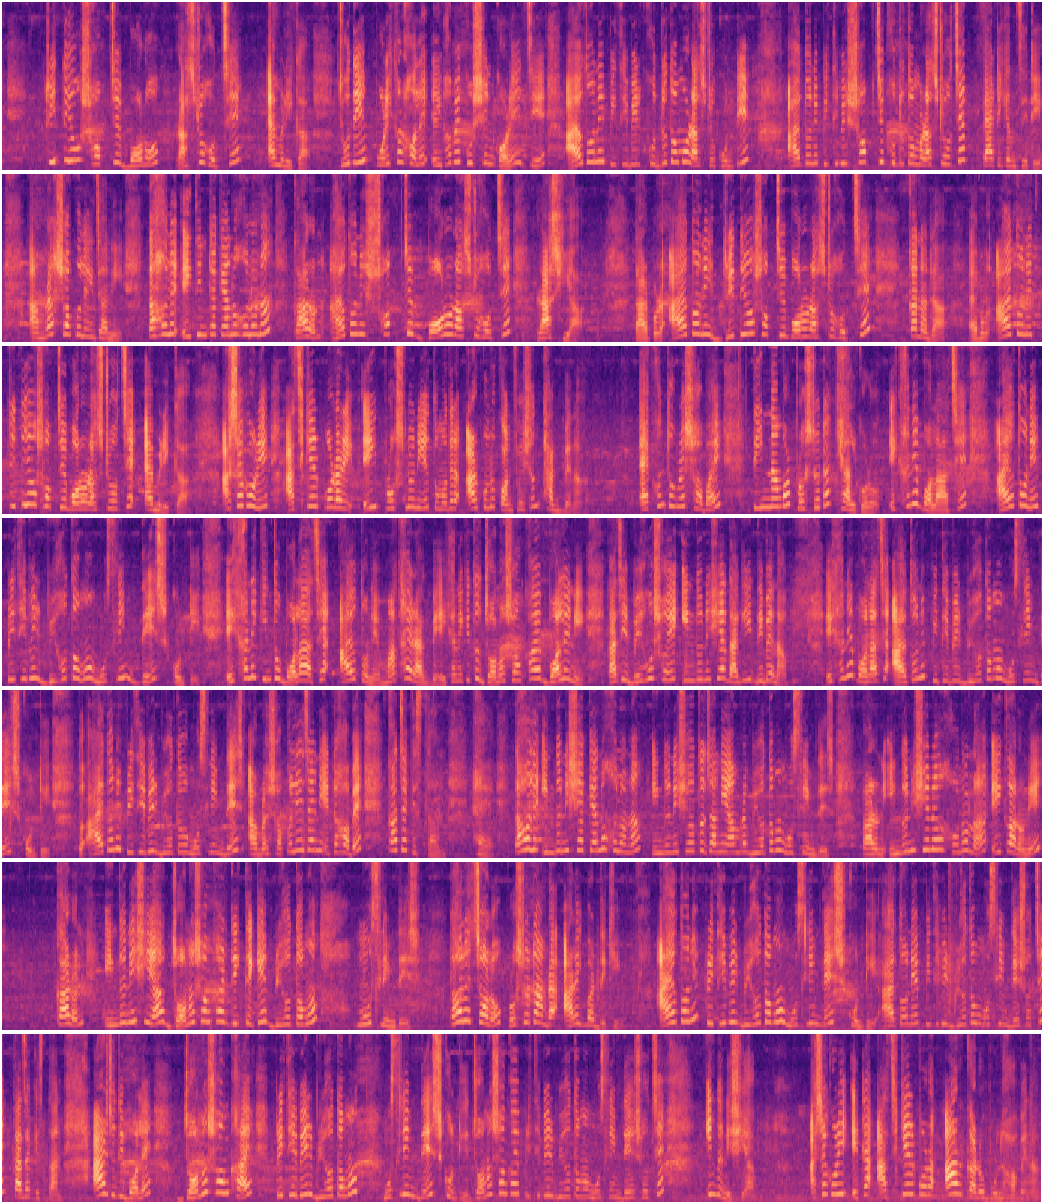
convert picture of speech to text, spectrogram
তৃতীয় সবচেয়ে বড় রাষ্ট্র হচ্ছে আমেরিকা। যদি পরীক্ষার হলে এইভাবে কোশ্চেন করে যে আয়তনে পৃথিবীর ক্ষুদ্রতম রাষ্ট্র কোনটি, আয়তনে পৃথিবীর সবচেয়ে ক্ষুদ্রতম রাষ্ট্র হচ্ছে ভ্যাটিকান সিটি আমরা সকলেই জানি। তাহলে এই তিনটা কেন হলো না? কারণ আয়তনের সবচেয়ে বড় রাষ্ট্র হচ্ছে রাশিয়া। তারপর আয়তনে দ্বিতীয় সবচেয়ে বড় রাষ্ট্র হচ্ছে কানাডা। এবং আয়তনে তৃতীয় সবচেয়ে বড় রাষ্ট্র হচ্ছে আমেরিকা। আশা করি আজকের পড়ার এই প্রশ্ন নিয়ে তোমাদের আর কোনো কনফিউশন থাকবে না। এখন তোমরা সবাই তিন নম্বর প্রশ্নটা খেয়াল করো। এখানে বলা আছে, আয়তনে পৃথিবীর বৃহত্তম মুসলিম দেশ কোনটি? এখানে কিন্তু বলা আছে আয়তনে, মাথায় রাখবে। এখানে কিন্তু জনসংখ্যায় বলেনি। কাজে বেহুশ হয়ে ইন্দোনেশিয়া দাগিয়ে দিবে না। এখানে বলা আছে আয়তনে পৃথিবীর বৃহত্তম মুসলিম দেশ কোনটি? তো আয়তনে পৃথিবীর বৃহত্তম মুসলিম দেশ আমরা সকলেই জানি এটা হবে কাজাকিস্তান। হ্যাঁ তাহলে ইন্দোনেশিয়া কেন হলো না? ইন্দোনেশিয়া তো জানি আমরা বৃহত্তম মুসলিম দেশ। কারণ ইন্দোনেশিয়া হলো না এই কারণে, কারণ ইন্দোনেশিয়া জনসংখ্যার দিক থেকে বৃহত্তম মুসলিম দেশ। তাহলে চলো প্রশ্নটা আমরা আরেকবার দেখি। আয়তনে পৃথিবীর বৃহত্তম মুসলিম দেশ কোনটি? আয়তনে পৃথিবীর বৃহত্তম মুসলিম দেশ হচ্ছে কাজাকিস্তান। আর যদি বলে, জনসংখ্যায় পৃথিবীর বৃহত্তম মুসলিম দেশ কোনটি? জনসংখ্যায় পৃথিবীর বৃহত্তম মুসলিম দেশ হচ্ছে ইন্দোনেশিয়া। আশা করি এটা আজকের পর আর কারও ভুল হবে না।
